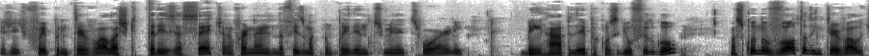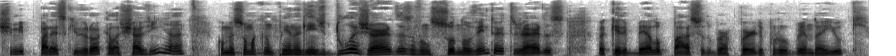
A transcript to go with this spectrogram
a gente foi pro intervalo, acho que 13 a 7, né? O Fernandes ainda fez uma campanha dentro do 2 minutes warning, bem rápida aí para conseguir o field goal. Mas quando volta do intervalo, o time parece que virou aquela chavinha, né? Começou uma campanha na linha de duas jardas, avançou 98 jardas com aquele belo passe do Brock Purdy pro Brendo Ayuk.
